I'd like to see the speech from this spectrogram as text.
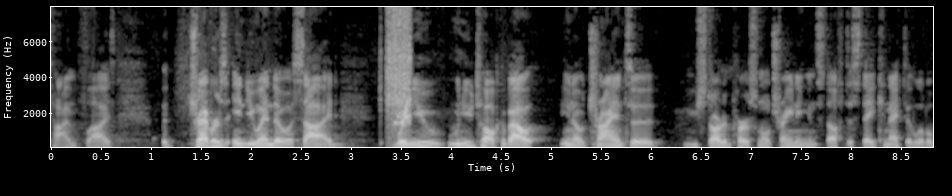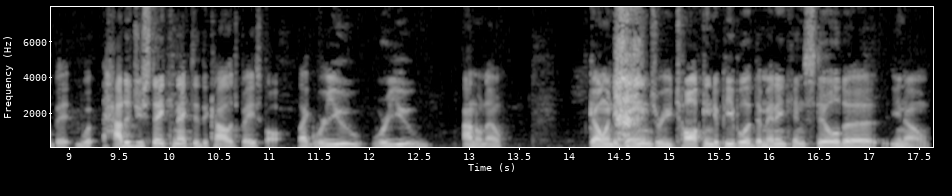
Time flies. Trevor's innuendo aside, when you when you talk about you know trying to you started personal training and stuff to stay connected a little bit. How did you stay connected to college baseball? Like, were you were you I don't know going to games? were you talking to people at Dominican still to you know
